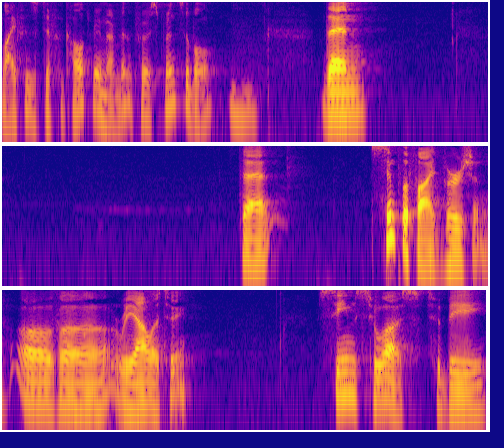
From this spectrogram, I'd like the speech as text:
life is difficult, remember the first principle, mm-hmm. then that simplified version of uh, reality seems to us to be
